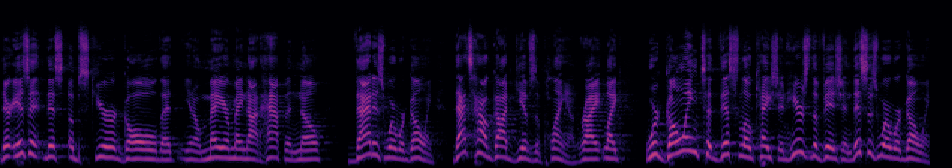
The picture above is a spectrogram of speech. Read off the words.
There isn't this obscure goal that, you know, may or may not happen. No, that is where we're going. That's how God gives a plan, right? Like we're going to this location. Here's the vision. This is where we're going.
